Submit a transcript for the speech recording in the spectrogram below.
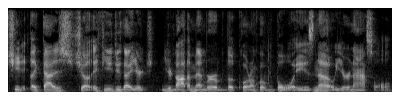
cheating like that is just if you do that you're you're not a member of the quote unquote boys no you're an asshole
